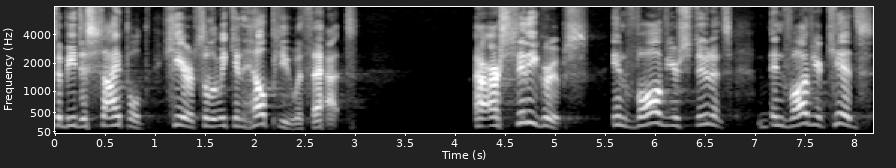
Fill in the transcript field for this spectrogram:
to be discipled here so that we can help you with that. Our, city groups, involve your students, involve your kids.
